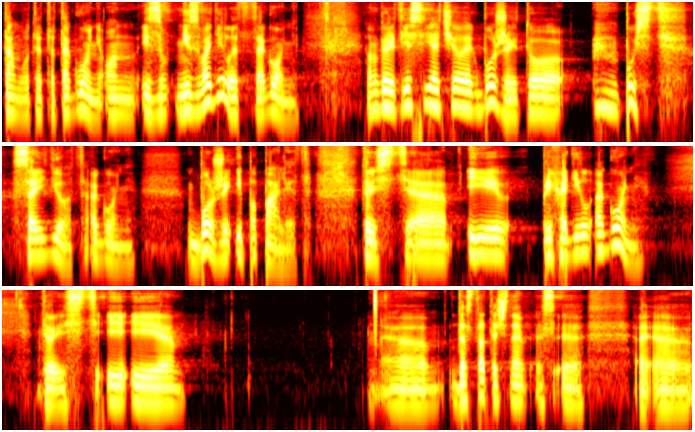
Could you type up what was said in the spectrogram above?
там вот этот огонь, он из, не изводил этот огонь. Он говорит, если я человек Божий, то пусть сойдет огонь. Божий и попалит. То есть э, и приходил огонь. То есть и, и э, достаточно э,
